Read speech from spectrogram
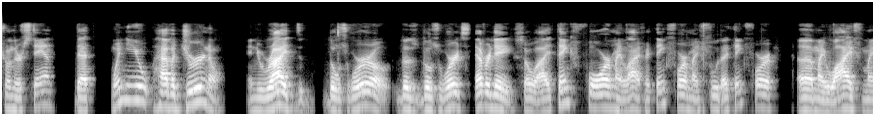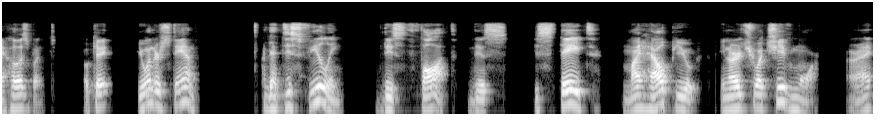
to understand that when you have a journal and you write those world those, those words every day. So I thank for my life. I thank for my food. I thank for uh, my wife, my husband. Okay, you understand that this feeling this thought, this state might help you in order to achieve more. All right.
